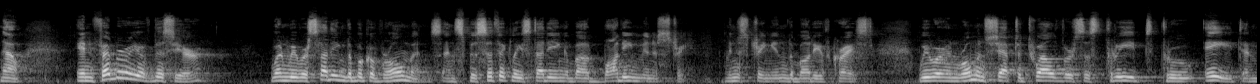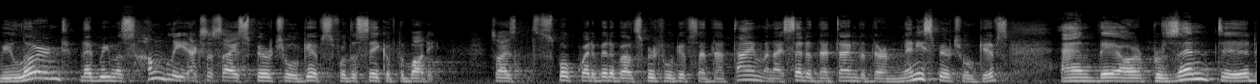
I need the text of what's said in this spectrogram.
Now, in February of this year, when we were studying the book of Romans and specifically studying about body ministry, ministering in the body of Christ, we were in Romans chapter 12, verses 3 through 8, and we learned that we must humbly exercise spiritual gifts for the sake of the body. So I spoke quite a bit about spiritual gifts at that time, and I said at that time that there are many spiritual gifts, and they are presented,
